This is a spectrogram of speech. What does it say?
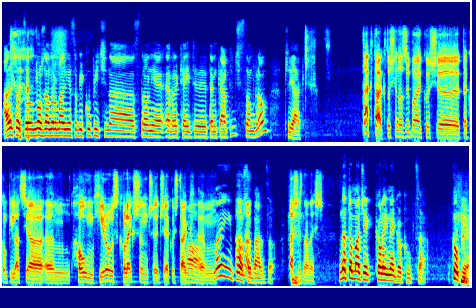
Ale to, co można normalnie sobie kupić na stronie Evercade y, ten cartridge z tą grą? Czy jak? Tak, tak, to się nazywa jakoś e, ta kompilacja em, Home Heroes Collection, czy, czy jakoś tak. O, em, no i proszę no. bardzo. Da się znaleźć. No to macie kolejnego kupca. Kupię.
